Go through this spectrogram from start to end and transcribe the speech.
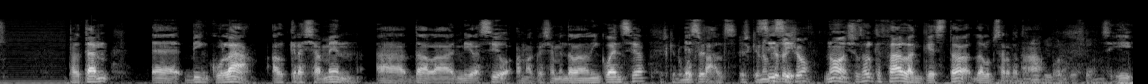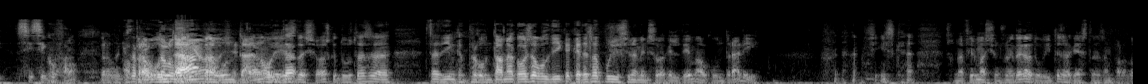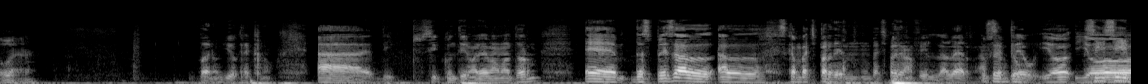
Per tant, eh, vincular el creixement eh, de la immigració amb el creixement de la delinqüència És que no és fet- fals. és que no sí, sí. això. No, això és el que fa l'enquesta de l'Observatori. Ah, bueno. Sí, sí, sí que ho fa. Aquesta Preguntar, l'opinió, preguntar, no pregunta- és d'això, és que tu estàs, eh, estàs dient que preguntar una cosa vol dir que aquest és el posicionament sobre aquell tema, al contrari. En fi, és que són afirmacions una mica gratuïtes aquestes, em perdó, eh? Bueno, jo crec que no. Uh, dic, sí, continuarem amb el torn. Eh, després el, el... És que em vaig perdent, em vaig perdent el fil, Albert, em sap greu. Jo, jo... Sí, sí,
